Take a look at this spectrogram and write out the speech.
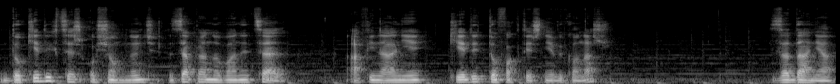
Do kiedy chcesz osiągnąć zaplanowany cel, a finalnie kiedy to faktycznie wykonasz? Zadania.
